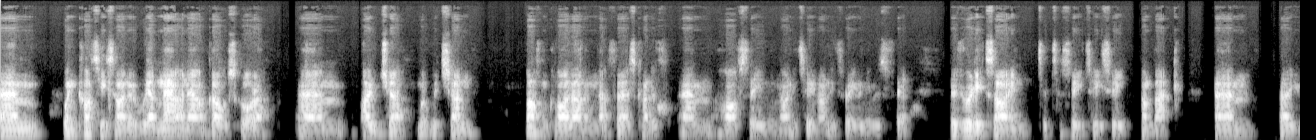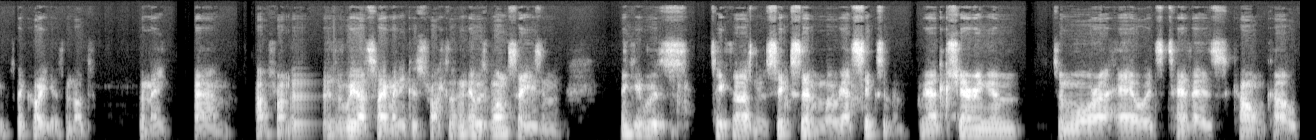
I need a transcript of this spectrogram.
um, when Cottee signed it, we had an out and out goal scorer, um, poacher, wh- which hadn't, apart from Clive Allen, that first kind of um, half season in 92, 93 when he was fit, it was really exciting to, to see TC come back. Um, so, so Cottee gets a nod for me um, up front. We had so many good strikers. I think there was one season, I think it was 2006 7, where we had six of them. We had Sheringham, Zamora, Harewood, Tevez, Carlton Cole,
